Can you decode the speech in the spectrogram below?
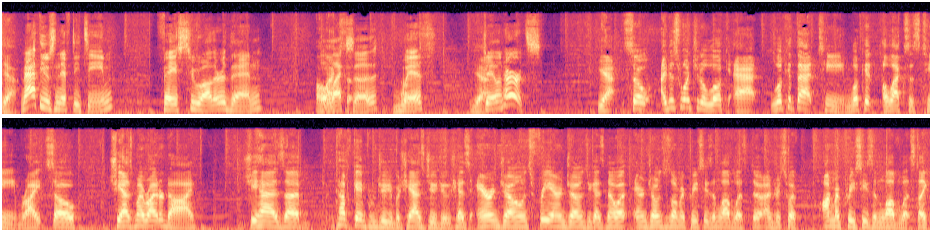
Yeah. Matthew's nifty team faced who other than Alexa, Alexa. with Yeah. Jalen Hurts. Yeah. So I just want you to look at look at that team. Look at Alexa's team, right? So she has my ride or die. She has a tough game from Juju, but she has Juju. She has Aaron Jones, free Aaron Jones. You guys know what? Aaron Jones was on my preseason love list. Uh, D'Andre Swift on my preseason love list. Like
